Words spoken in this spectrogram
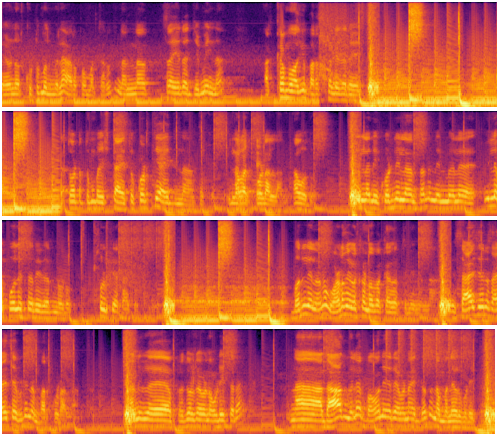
ರೇವಣ್ಣವ್ರ ಕುಟುಂಬದ ಮೇಲೆ ಆರೋಪ ಮಾಡ್ತಾ ಇರೋದು. ನನ್ನ ಹತ್ರ ಇರೋ ಜಮೀನ ಅಕ್ರಮವಾಗಿ ಬರೆಸ್ಕೊಂಡಿದ್ದಾರೆ. ತೋಟ ತುಂಬ ಇಷ್ಟ ಆಯಿತು ಕೊಡ್ತೀಯಾ ಇದನ್ನ ಅಂತ ಕೇಳಿ ಇಲ್ಲ ಕೊಡಲ್ಲ ಅಂತ. ಹೌದು. ಇಲ್ಲ ನೀವು ಕೊಡಲಿಲ್ಲ ಅಂತಂದ್ರೆ ನಿನ್ನ ಮೇಲೆ ಇಲ್ಲೇ ಪೊಲೀಸರು ಇದ್ದಾರೆ ನೋಡು ಸುಳ್ಕೆ ಕೇಸ್ ಹಾಕಿಸ್ತೀನಿ ಬರಲಿಲ್ಲ ನಾನು ಒಡೆದು ಎಳ್ಕೊಂಡು ಹೋಗ್ಬೇಕಾಗತ್ತೆ ನಿನ್ನ ಸಾಯಿಸಿದ್ರೆ ಸಾಯಿಸೇ ಬಿಡಿ ನಾನು ಬರ್ಕೊಡಲ್ಲ ಅಂತ. ನನಗೆ ಪ್ರಜ್ವಲ್ ರೇವಣ್ಣ ಹೊಡಿತಾರೆ. ನಾ ಅದಾದಮೇಲೆ ಭವನಿ ರೇವಣ್ಣ ಇದ್ದರು ನಮ್ಮ ಮನೆಯವ್ರಿಗೆ ಹೊಡಿತಾರೆ.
